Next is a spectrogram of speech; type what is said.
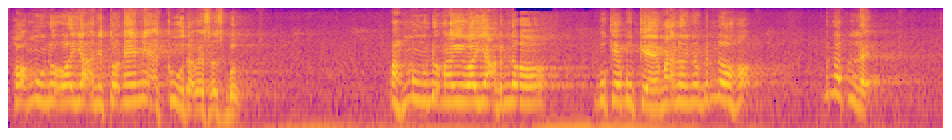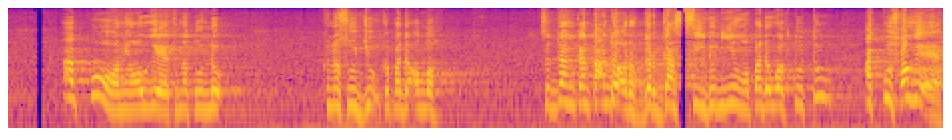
Hak mung duk royak ni tok nenek aku tak biasa sebut. Mah mung duk mari royak benda. Bukan-bukan maknanya benda hak benda pelik. Apa ni orang kena tunduk kena sujud kepada Allah? Sedangkan tak ada dah gergasi dunia pada waktu tu aku sorang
